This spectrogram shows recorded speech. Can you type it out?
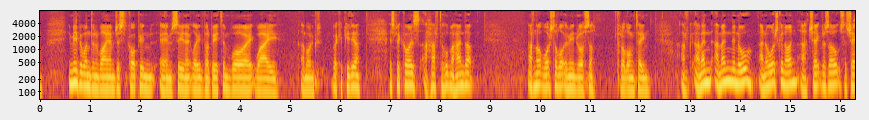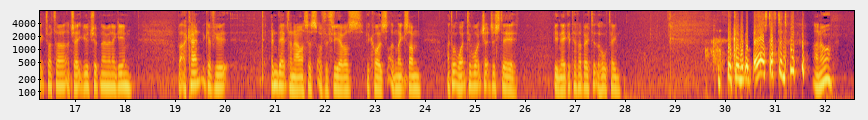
You may be wondering why I'm just copying, um, saying out loud verbatim why why I'm on Wikipedia. It's because I have to hold my hand up. I've not watched a lot of main roster for a long time. I've, I'm in I'm in the know. I know what's going on. I check results. I check Twitter. I check YouTube now and again. But I can't give you in-depth analysis of the three hours because, unlike some, I don't want to watch it just to be negative about it the whole time. Because we've got better stuff to do. I know.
